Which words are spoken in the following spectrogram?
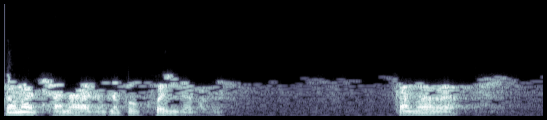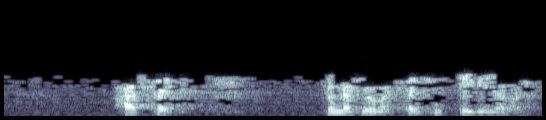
ကမ္မဌာနကတော့နှစ်ပုဒ်ခွဲရတာပါပဲ။ကမ္မကအားစိတ်လုံးလပြောကစိတ်ဖို့တိတ်ကြရပါတယ်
